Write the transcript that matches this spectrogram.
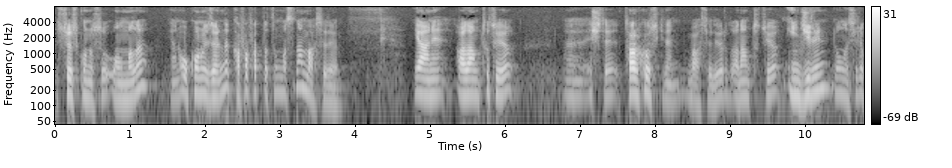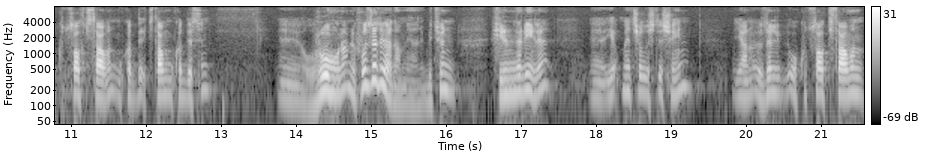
söz konusu olmalı? Yani o konu üzerinde kafa patlatılmasından bahsediyorum. Yani adam tutuyor, işte Tarkovski'den bahsediyoruz. Adam tutuyor. İncil'in dolayısıyla kutsal kitabın, mukadde, kitab mukaddesin e, ruhuna nüfuz ediyor adam yani. Bütün filmleriyle e, yapmaya çalıştığı şeyin yani özellikle o kutsal kitabın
